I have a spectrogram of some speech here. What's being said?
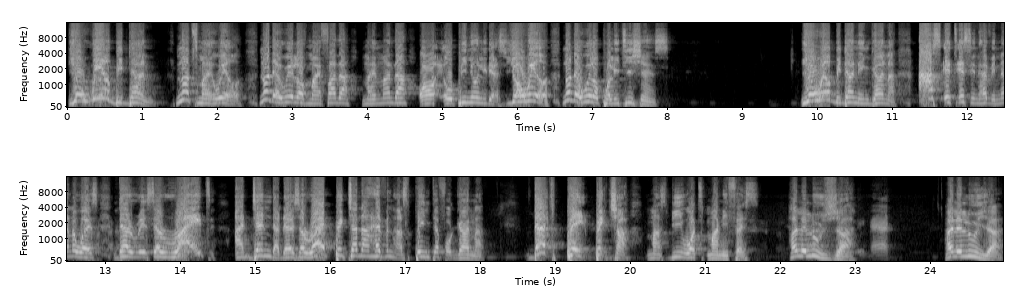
Your will be done, not my will, not the will of my father, my mother, or opinion leaders. Your will, not the will of politicians. Your will be done in Ghana as it is in heaven. In other words, there is a right agenda, there is a right picture that heaven has painted for Ghana. That picture must be what manifests. Hallelujah. Amen. Hallelujah.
